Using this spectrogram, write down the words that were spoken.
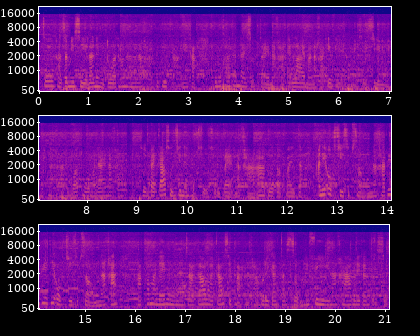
ปเจอร์ค่ะ จะมีสีละหนึ่งตัวเท่านั้นนะคะ พี่ๆจ๋านี่ค่ะ คุณลูกค้าท่านใดสนใจนะคะ แอดไลน์มานะคะ M A L 0 4 1 6นะคะ หรือว่าโทรมาได้นะคะ 0 8 9 0 4 1 6 0 0 8 นะคะอ่าตัวต่อไปจ้ะ อันนี้อก 42 นะคะ พี่ๆที่อก 42 นะคะทักเข้ามาได้เลยนะจ๊ะ990 บาทนะคะ บริการจัดส่งให้ฟรีนะคะ บริการจัดส่ง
